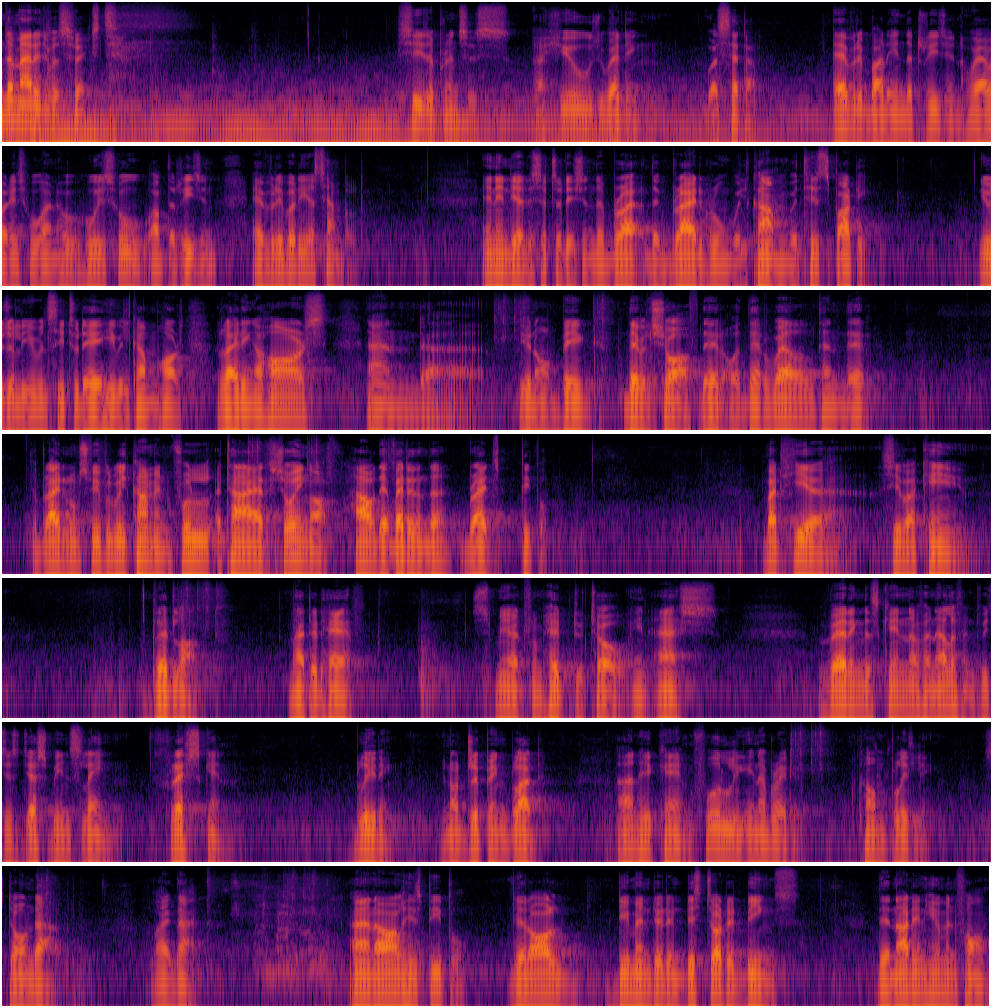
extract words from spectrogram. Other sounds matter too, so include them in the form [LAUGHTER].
And the marriage was fixed. She is a princess. A huge wedding was set up. Everybody in that region, whoever is who and who, who is who of the region, everybody assembled. In India, this is a tradition, the bride… the bridegroom will come with his party. Usually you will see today, he will come horse… riding a horse and uh, you know, big… they will show off their… their wealth and their… The bridegroom's people will come in full attire, showing off how they're better than the bride's people. But here, Shiva came, dreadlocked, matted hair, smeared from head to toe in ash, wearing the skin of an elephant which has just been slain, fresh skin, bleeding, you know, dripping blood. And he came fully inebriated, completely stoned out, like that. and all his people, they're all demented and distorted beings. They're not in human form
